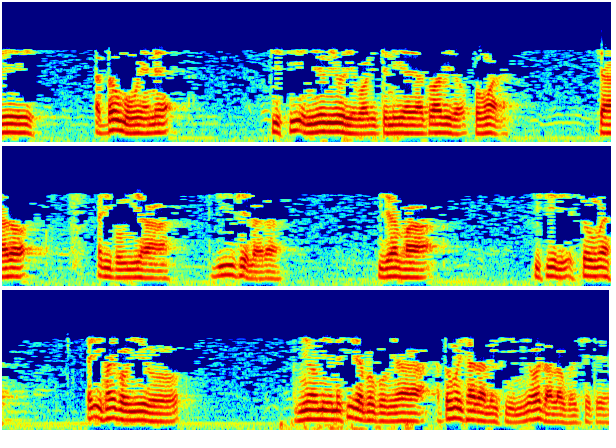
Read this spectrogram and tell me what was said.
တွေအသုံးမဝင်တဲ့ ပစ္စည်းအမျိုးမျိုးတွေပေါ့လေတဏှာရာသွားပြီးတော့ပုံရတာကြာတော့အဲ့ဒီဘုံကြီးဟာအကြီးဖြစ်လာတာဒီထဲမှာပစ္စည်းတွေအစုံပဲအဲ့ဒီဖိုက်ဘုံကြီးကိုအမြင်အမြင်မရှိတဲ့ပုဂ္ဂိုလ်များအသုံးမချတတ်လို့ရှိရင်မျောတာလောက်ပဲဖြစ်တယ်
